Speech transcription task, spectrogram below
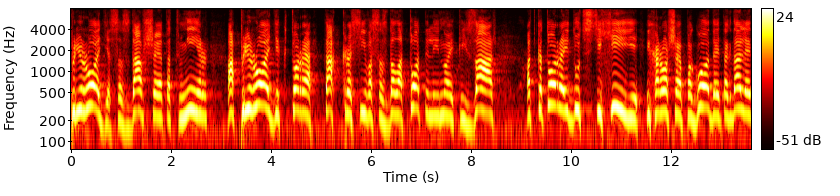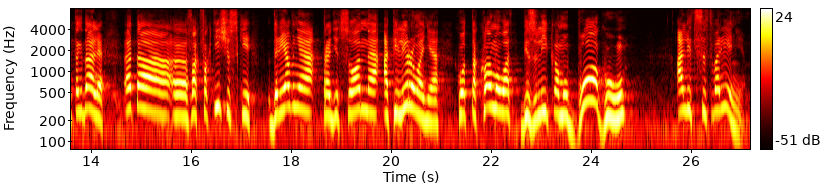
природе, создавшей этот мир, о природе, которая так красиво создала тот или иной пейзаж, от которой идут стихии и хорошая погода и так далее, и так далее. Это э, фактически древнее традиционное апеллирование к вот такому вот безликому Богу олицетворением,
